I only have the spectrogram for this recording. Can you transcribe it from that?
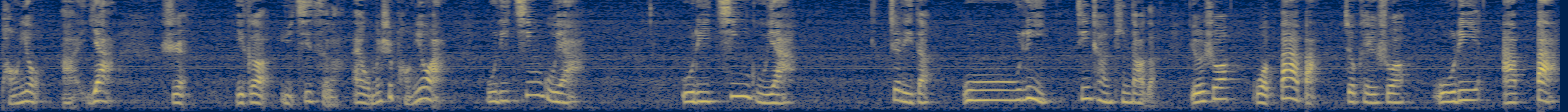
朋友啊呀，是一个语气词了。哎，我们是朋友啊，乌力亲姑呀，乌力亲姑呀，这里的。乌力经常听到的，比如说我爸爸就可以说乌力阿爸，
